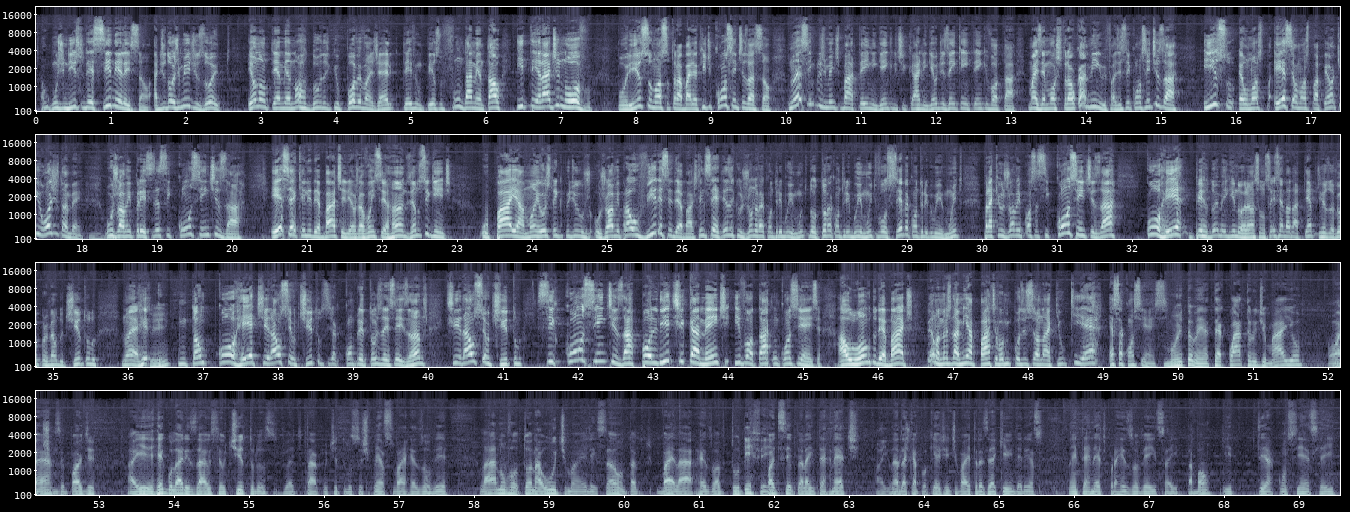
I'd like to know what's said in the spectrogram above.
Alguns nichos decidem a eleição. A de 2018 eu não tenho a menor dúvida de que o povo evangélico teve um peso fundamental e terá de novo. Por isso, o nosso trabalho aqui de conscientização não é simplesmente bater em ninguém, criticar ninguém ou dizer em quem tem que votar, mas é mostrar o caminho e fazer se conscientizar. Isso é o nosso, esse é o nosso papel aqui hoje também. O jovem precisa se conscientizar. Esse é aquele debate, eu já vou encerrando, dizendo o seguinte: o pai e a mãe hoje tem que pedir o, jovem para ouvir esse debate. Tem certeza que o Júnior vai contribuir muito, o doutor vai contribuir muito, você vai contribuir muito, para que o jovem possa se conscientizar correr, perdoe minha ignorância, não sei se ainda dá tempo de resolver o problema do título, não é? Re- Então, correr, tirar o seu título, você já completou os 16 anos, tirar o seu título, se conscientizar politicamente e votar com consciência. Ao longo do debate, pelo menos da minha parte, eu vou me posicionar aqui o que é essa consciência. Muito bem, até 4 de maio. Ótimo. né, Você pode aí regularizar o seu título. Se vai estar com o título suspenso, vai resolver. Lá não votou na última eleição, tá- vai lá, resolve tudo. Perfeito. Pode ser pela internet. Aí, né. Daqui a pouquinho a gente vai trazer aqui o endereço na internet para resolver isso aí, tá bom? E ter a consciência aí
